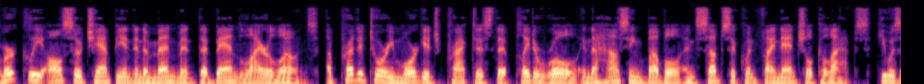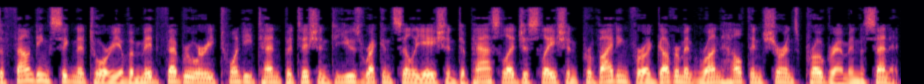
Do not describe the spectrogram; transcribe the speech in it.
Merkley also championed an amendment that banned liar loans, a predatory mortgage practice that played a role in the housing bubble and subsequent financial collapse. He was a founding signatory of a mid February 2010 petition to use reconciliation to pass legislation providing for a government run health insurance program in the Senate.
